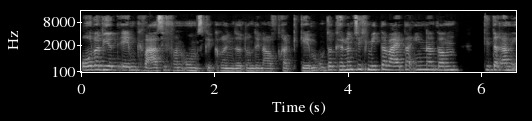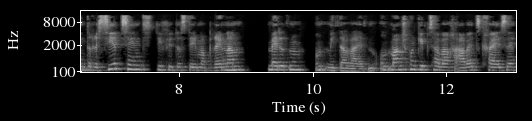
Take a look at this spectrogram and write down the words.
oder wird eben quasi von uns gegründet und in Auftrag gegeben. Und da können sich MitarbeiterInnen dann, die daran interessiert sind, die für das Thema brennen, melden und mitarbeiten. Und manchmal gibt's aber auch Arbeitskreise,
